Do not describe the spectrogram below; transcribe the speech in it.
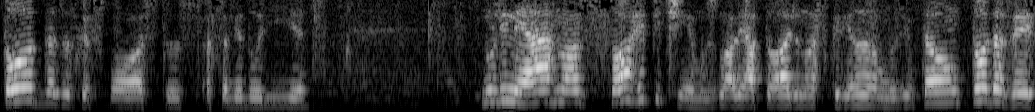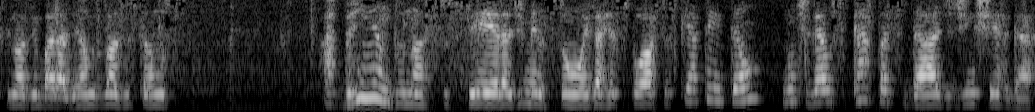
todas as respostas, a sabedoria. No linear nós só repetimos, no aleatório nós criamos. Então, toda vez que nós embaralhamos, nós estamos abrindo nosso ser a dimensões, a respostas que até então não tivemos capacidade de enxergar.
